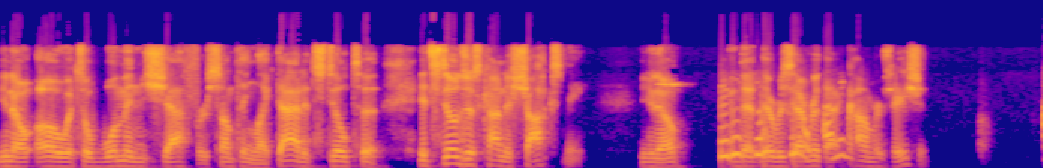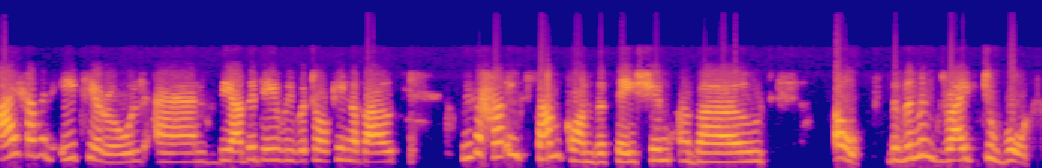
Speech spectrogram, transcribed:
you know oh it's a woman chef or something like that. It's still to it still just kind of shocks me, you know, that so there was true. ever I that mean, conversation. I have an eight year old, and the other day we were talking about, we were having some conversation about, oh, the women's right to vote.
